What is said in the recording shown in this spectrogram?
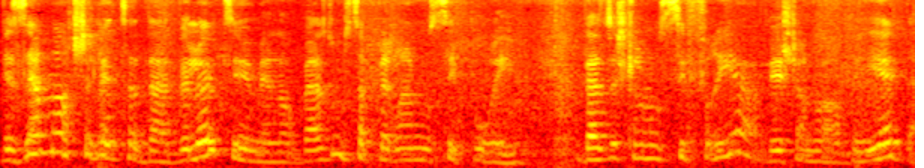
וזה המוח של עץ הדת, ולא יוצאים ממנו, ואז הוא מספר לנו סיפורים, ואז יש לנו ספרייה, ויש לנו הרבה ידע,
